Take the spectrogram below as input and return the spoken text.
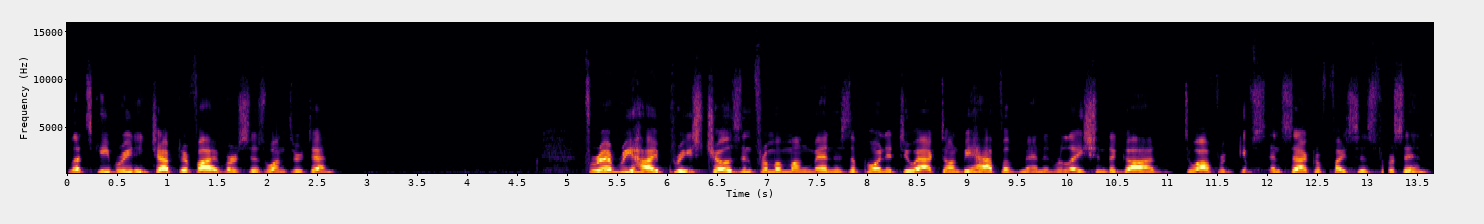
Let's keep reading. Chapter 5, verses 1 through 10. For every high priest chosen from among men is appointed to act on behalf of men in relation to God, to offer gifts and sacrifices for sins.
